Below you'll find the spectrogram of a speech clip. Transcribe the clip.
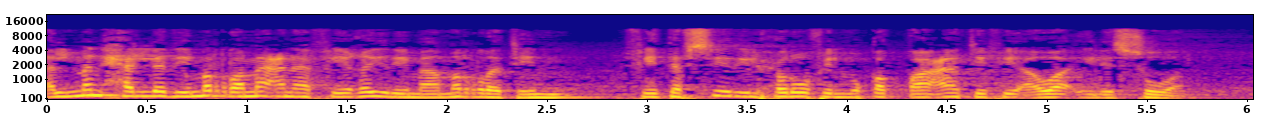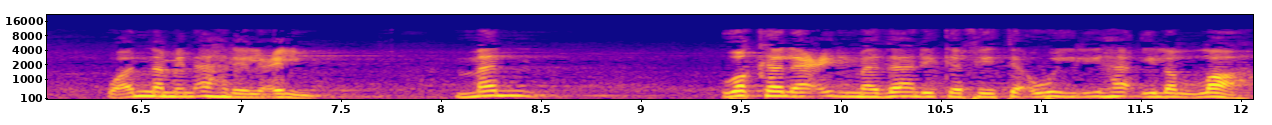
المنح الذي مر معنا في غير ما مرة في تفسير الحروف المقطعات في أوائل السور وأن من أهل العلم من وكل علم ذلك في تأويلها إلى الله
